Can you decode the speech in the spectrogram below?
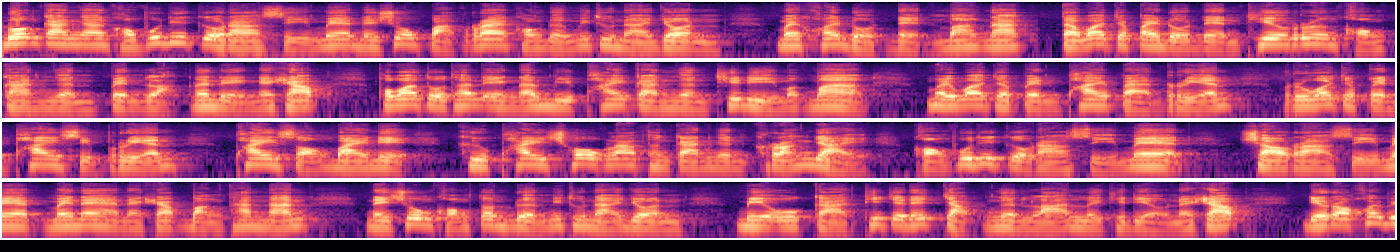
ดวงการงานของผู้ที่เกิดราศีเมษในช่วงปากแรกของเดือนมิถุนายน ไม่ค่อยโดดเด่นมากนัก แต่ว่าจะไปโดดเด่นที่เรื่องของการเงินเป็นหลักนั่นเองนะครับเพราะว่าตัวท่านเองนั้นมีไพ่การเงินที่ดีมากๆ ไม่ว่าจะเป็นไพ่8เหรียญหรือว่าจะเป็นไพ่10เหรียญไพ่2ใบนี่คือไพ่โชคลาภทางการเงินครั้งใหญ่ของผู้ที่เกิดราศีเมษ ชาวราศีเมษไม่แน่นะครับ บางท่านนั้น ในช่วงของต้นเดือนมิถุนายน มีโอกาสที่จะได้จับเงินล้านเลยทีเดียวนะครับ เดี๋ยวเราค่อยไป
